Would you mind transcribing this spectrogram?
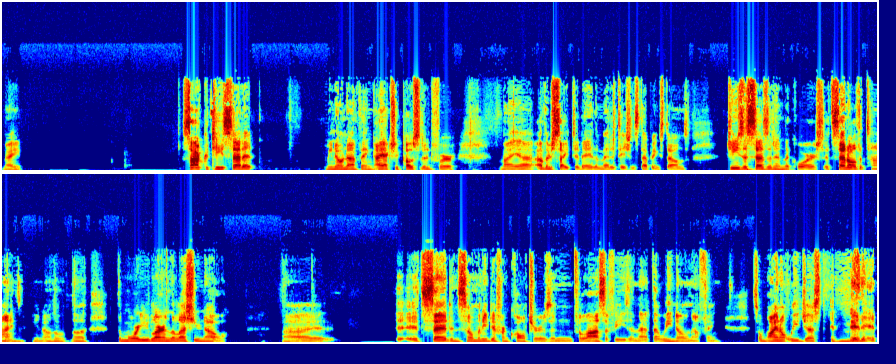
Right? Socrates said it. We know nothing. I actually posted it for my uh, other site today, the Meditation Stepping Stones. Jesus says it in the course. It's said all the time. You know, the the the more you learn, the less you know. Uh, it's said in so many different cultures and philosophies and that that we know nothing so why don't we just admit it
